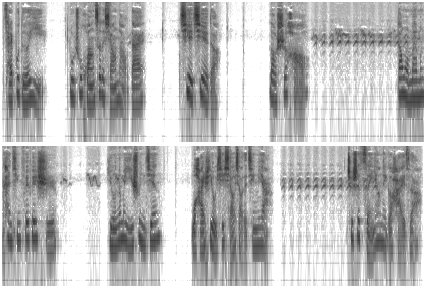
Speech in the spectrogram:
才不得已露出黄色的小脑袋，怯怯的：“老师好。”当我慢慢看清菲菲时，有那么一瞬间，我还是有些小小的惊讶。这是怎样的一个孩子啊？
